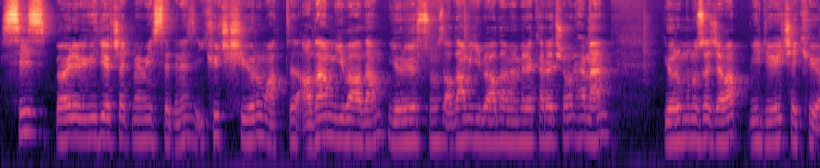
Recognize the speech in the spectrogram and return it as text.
Siz böyle bir video çekmemi istediniz. 2-3 kişi yorum attı. Adam gibi adam görüyorsunuz. Adam gibi adam Emre Karaçor hemen yorumunuza cevap videoyu çekiyor.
